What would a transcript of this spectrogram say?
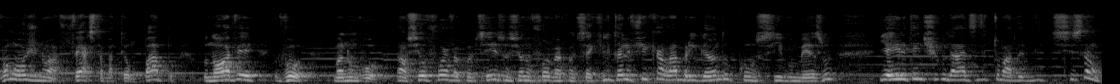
vamos hoje numa festa, bater um papo, o 9, vou, mas não vou. Não, se eu for vai acontecer isso, se eu não for vai acontecer aquilo, então ele fica lá brigando consigo mesmo, e aí ele tem dificuldades de tomada de decisão.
